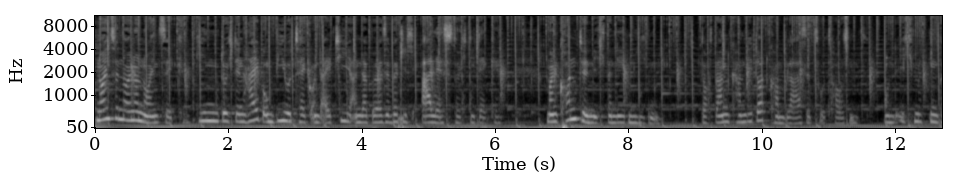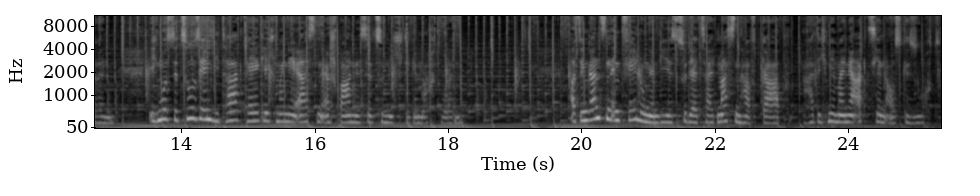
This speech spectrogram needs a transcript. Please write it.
1999 ging durch den Hype um Biotech und IT an der Börse wirklich alles durch die Decke. Man konnte nicht daneben liegen. Doch dann kam die Dotcom-Blase 2000 und ich mittendrin. Ich musste zusehen, wie tagtäglich meine ersten Ersparnisse zunichte gemacht wurden. Aus den ganzen Empfehlungen, die es zu der Zeit massenhaft gab, hatte ich mir meine Aktien ausgesucht.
